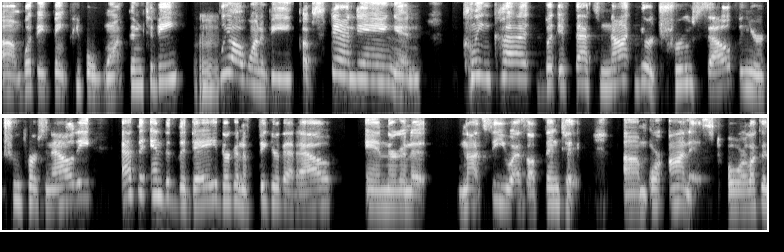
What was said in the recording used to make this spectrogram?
um, what they think people want them to be. Mm. We all want to be upstanding and clean cut, but if that's not your true self and your true personality, at the end of the day, they're going to figure that out and they're going to not see you as authentic um, or honest or like a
